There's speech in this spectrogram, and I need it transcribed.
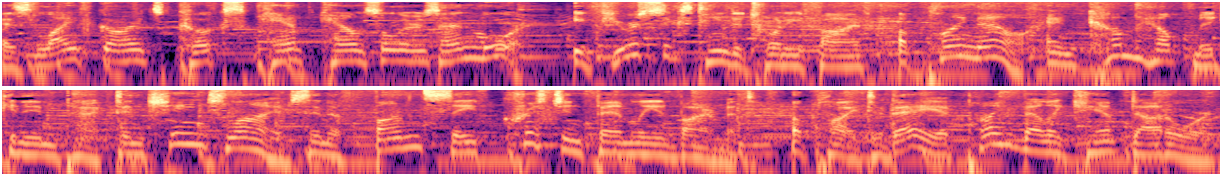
as lifeguards, cooks, camp counselors, and more. If you're 16 to 25, apply now and come help make an impact and change lives in a fun, safe Christian family environment. Apply today at pinevalleycamp.org.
